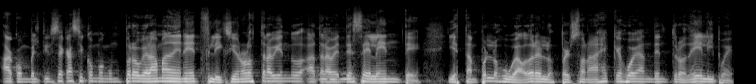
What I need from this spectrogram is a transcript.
a convertirse casi como en un programa de Netflix y uno lo está viendo a través de ese lente y están pues los jugadores, los personajes que juegan dentro de él y pues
